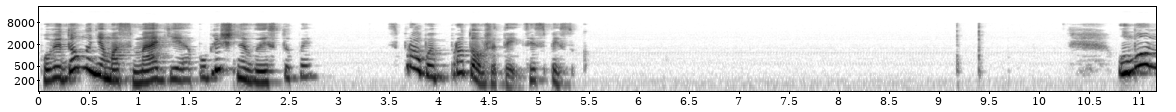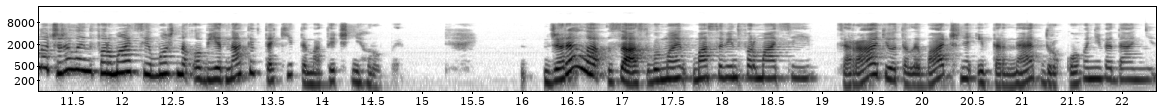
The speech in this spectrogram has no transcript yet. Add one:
повідомлення мас-медіа, публічні виступи. Спробуй продовжити цей список. Умовно джерела інформації можна об'єднати в такі тематичні групи. Джерела засоби масової інформації це радіо, телебачення, інтернет, друковані видання.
